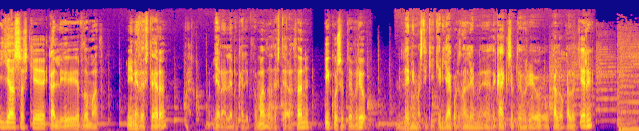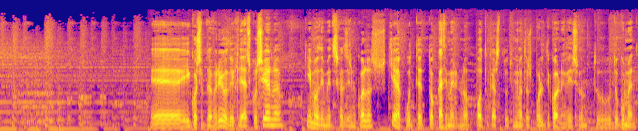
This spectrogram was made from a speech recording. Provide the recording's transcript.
Γεια σας και καλή εβδομάδα. Είναι Δευτέρα, για να λέμε καλή εβδομάδα, Δευτέρα θα είναι, 20 Σεπτεμβρίου. Δεν είμαστε και Κυριάκος να λέμε 16 Σεπτεμβρίου καλό καλοκαίρι. Ε, 20 Σεπτεμβρίου 2021, είμαι ο Δημήτρης Χατζηνικόλας και ακούτε το καθημερινό podcast του Τμήματος Πολιτικών Ειδήσεων του Ντοκουμέντου.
